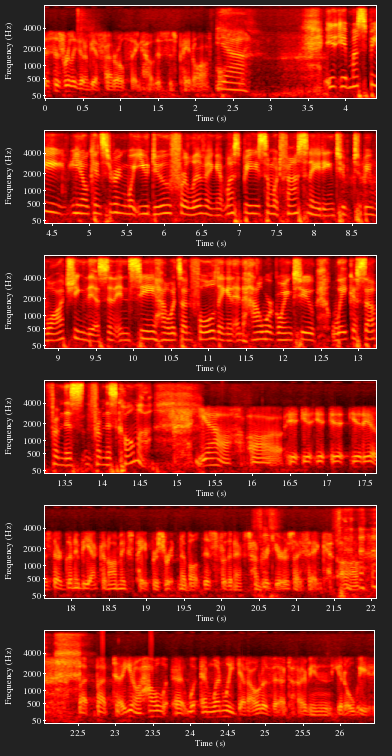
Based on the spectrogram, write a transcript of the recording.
This is really going to be a federal thing, how this is paid off. mostly. Yeah. It, it must be, you know, considering what you do for a living, it must be somewhat fascinating to, to be watching this and, and see how it's unfolding and, and how we're going to wake us up from this from this coma. Yeah, uh, it, it, it, it is. There are going to be economics papers written about this for the next hundred years, I think. Uh, but but uh, you know how uh, w- and when we get out of it, I mean, you know, we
